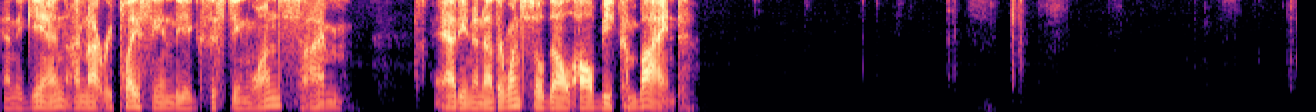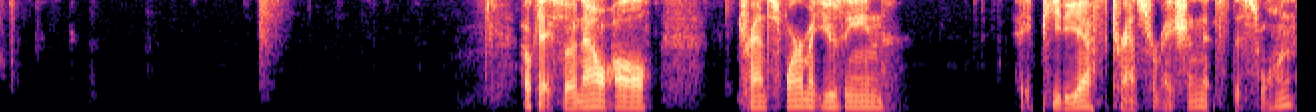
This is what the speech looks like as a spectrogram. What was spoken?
And again, I'm not replacing the existing ones. I'm adding another one so they'll all be combined. Okay, so now I'll transform it using a PDF transformation. It's this one.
